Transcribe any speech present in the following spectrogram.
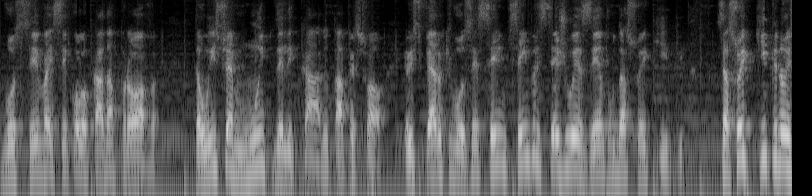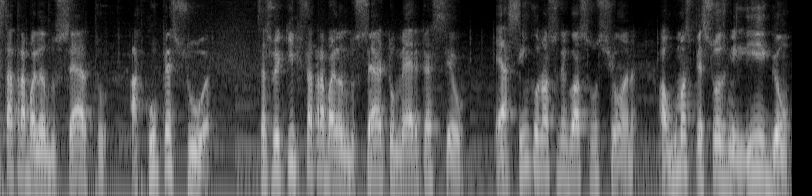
você vai ser colocado à prova. Então isso é muito delicado, tá, pessoal? Eu espero que você sempre seja o exemplo da sua equipe. Se a sua equipe não está trabalhando certo, a culpa é sua. Se a sua equipe está trabalhando certo, o mérito é seu. É assim que o nosso negócio funciona. Algumas pessoas me ligam,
